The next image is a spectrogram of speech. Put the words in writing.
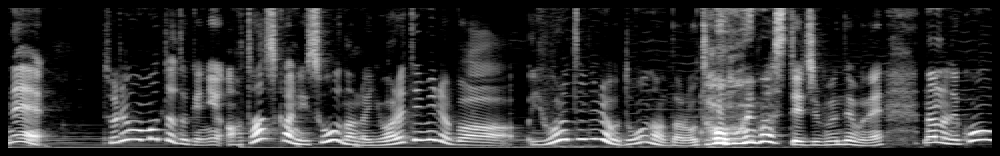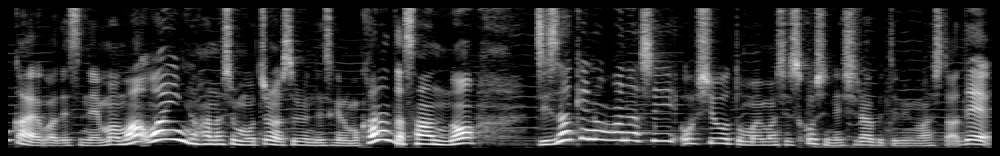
でそれを思った時にあ確かにそうな。んだ言われてみれば言われてみればどうなんだろうと思いまして自分でもね。なので今回はですね、まあ、ワインの話ももちろんするんですけどもカナダさんの地酒のお話をしようと思いまして少しね調べてみました。で、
